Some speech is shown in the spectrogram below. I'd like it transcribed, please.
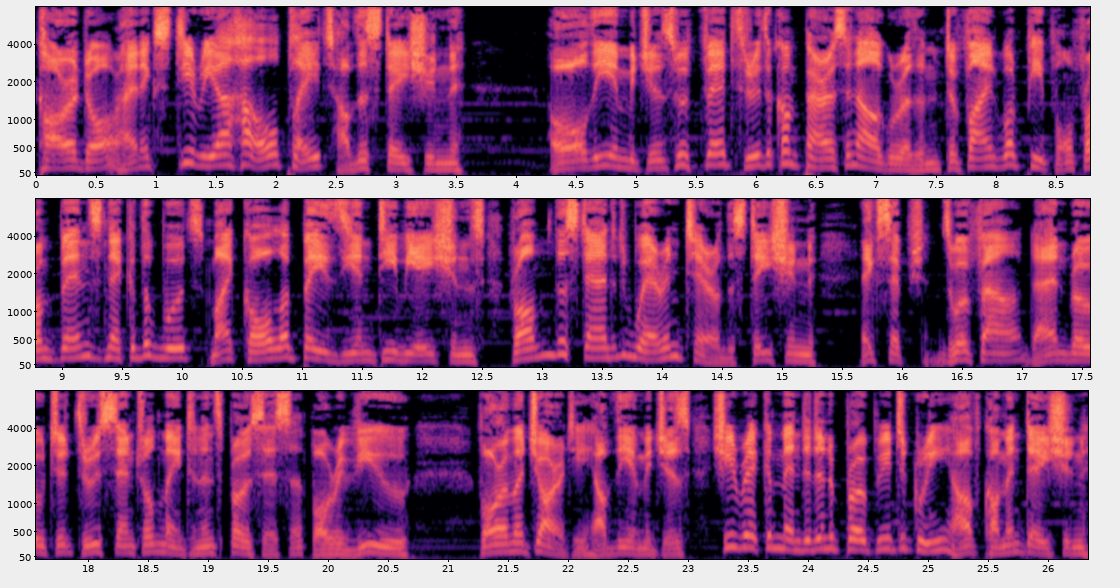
corridor, and exterior hull plate of the station. All the images were fed through the comparison algorithm to find what people from Ben's neck of the woods might call a Bayesian deviations from the standard wear and tear of the station. Exceptions were found and routed through central maintenance processor for review. For a majority of the images, she recommended an appropriate degree of commendation,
